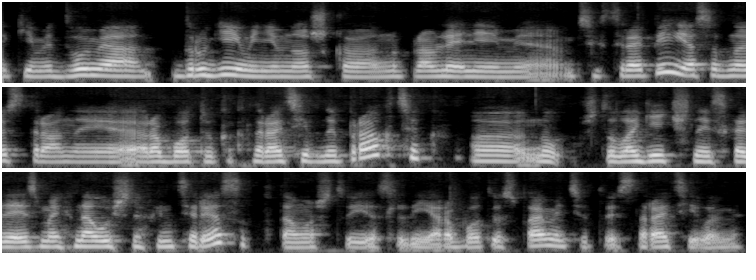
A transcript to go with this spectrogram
такими двумя другими немножко направлениями психотерапии. Я, с одной стороны, работаю как нарративный практик, э, ну, что логично, исходя из моих научных интересов, потому что если я работаю с памятью, то есть с нарративами.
